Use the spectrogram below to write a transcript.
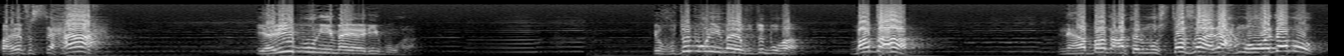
وهي في الصحاح. يريبني ما يريبها. يغضبني ما يغضبها. بضعة. إنها بضعة المصطفى لحمه ودمه.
